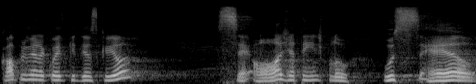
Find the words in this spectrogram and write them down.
Qual a primeira coisa que Deus criou? Ó, oh, já tem gente que falou, os céus.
